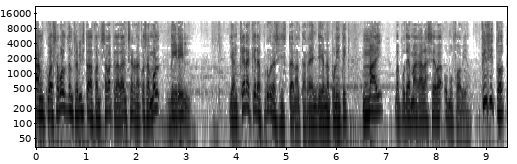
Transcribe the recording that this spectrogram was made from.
En qualsevol entrevista defensava que la dansa era una cosa molt viril. I encara que era progressista en el terreny, diguem polític, mai va poder amagar la seva homofòbia. Fins i tot,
